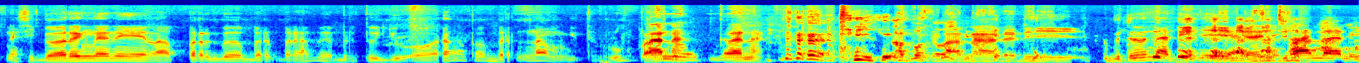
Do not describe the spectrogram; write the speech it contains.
nasi goreng dah nih, lapar gue ber berapa ya? Bertujuh orang apa berenam gitu. Lupa. kelana kelana apa kelana ada di Kebetulan adanya ya, celana nih.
